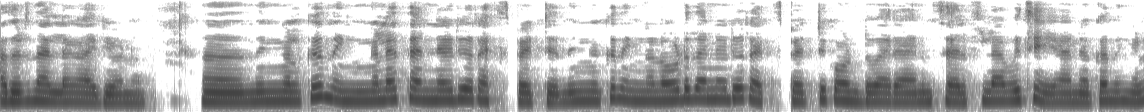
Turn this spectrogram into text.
അതൊരു നല്ല കാര്യമാണ്. നിങ്ങൾക്ക് നിങ്ങളെ തന്നെ ഒരു റെസ്പെക്റ്റ് നിങ്ങൾക്ക് നിങ്ങളോട് തന്നെ ഒരു റെസ്പെക്റ്റ് കൊണ്ടുവരാനും സെൽഫ് ലവ് ചെയ്യാനൊക്കെ നിങ്ങൾ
